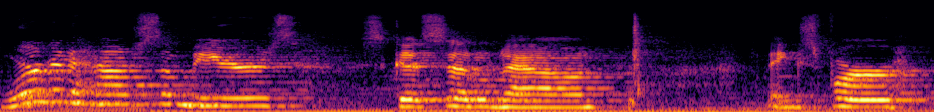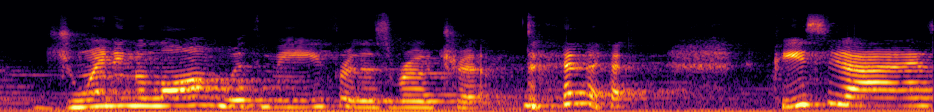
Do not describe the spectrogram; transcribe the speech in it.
We're gonna have some beers. Let's get settled down. Thanks for joining along with me for this road trip. Peace, you guys.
